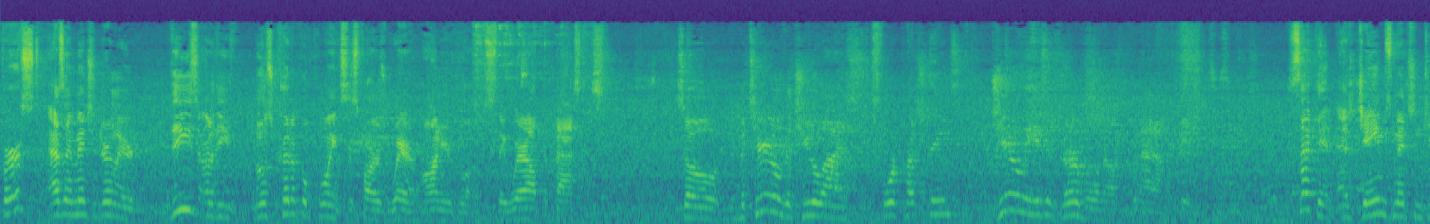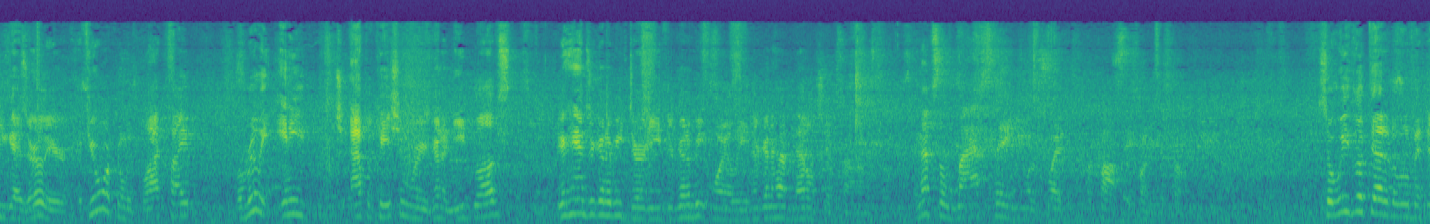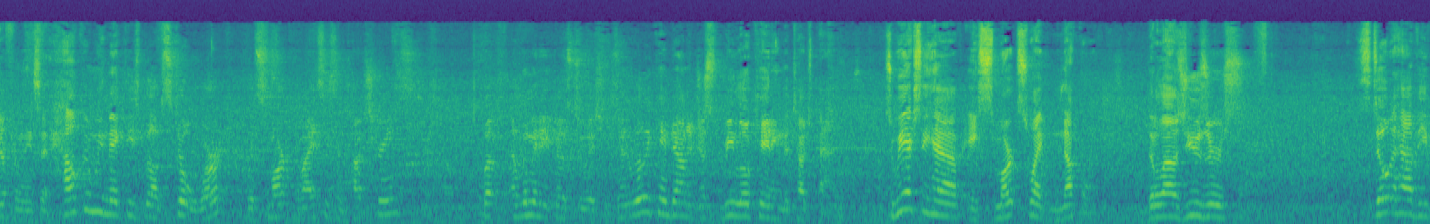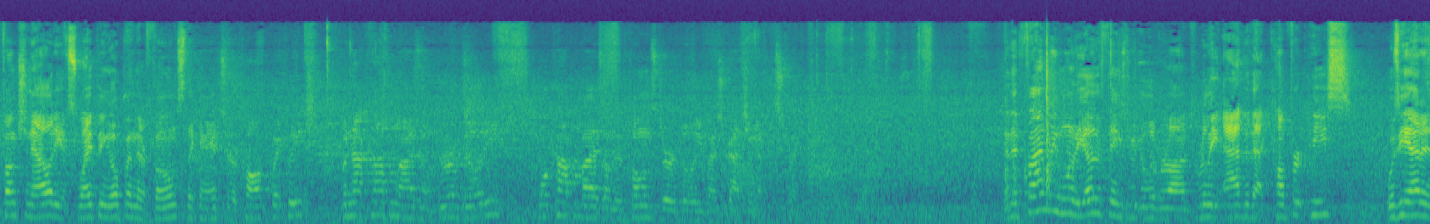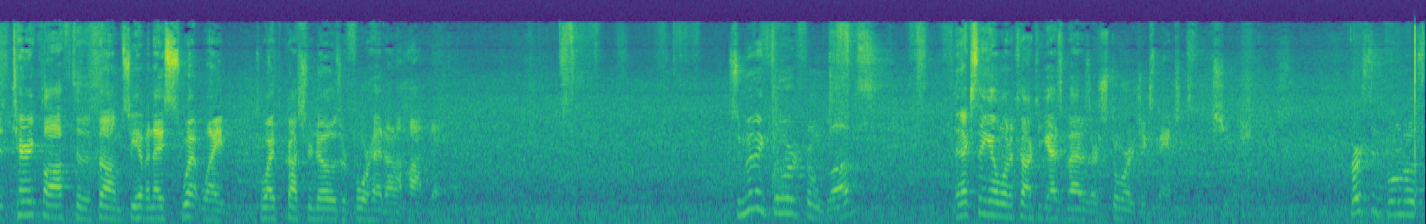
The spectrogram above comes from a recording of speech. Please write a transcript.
First, as I mentioned earlier, these are the most critical points as far as wear on your gloves. They wear out the fastest. So the material that's utilized for touchscreens generally isn't durable enough for that application. Second, as James mentioned to you guys earlier, if you're working with black pipe or really any application where you're going to need gloves, your hands are going to be dirty, they're going to be oily, they're going to have metal chips on them. And that's the last thing you want to swipe a coffee in front of your phone. So we looked at it a little bit differently and said, how can we make these gloves still work with smart devices and touchscreens, but eliminate those two issues? And it really came down to just relocating the touchpad. So we actually have a Smartswipe knuckle that allows users still to have the functionality of swiping open their phone so they can answer a call quickly, but not compromise on durability or compromise on their phone's durability by scratching up the screen. And then finally, one of the other things we deliver on to really add to that comfort piece was he added terry cloth to the thumb so you have a nice sweat wipe to wipe across your nose or forehead on a hot day. So moving forward from gloves, the next thing I want to talk to you guys about is our storage expansions for. First and foremost,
